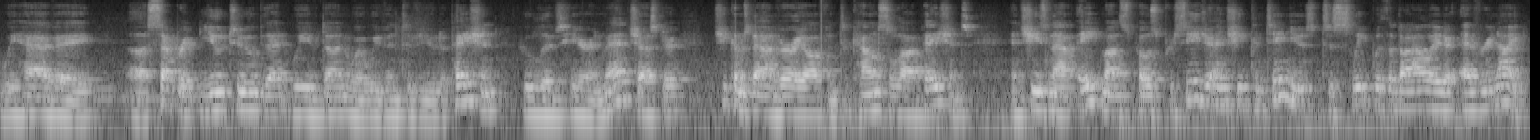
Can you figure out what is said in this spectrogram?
We have a, a separate YouTube that we've done where we've interviewed a patient who lives here in Manchester. She comes down very often to counsel our patients. And she's now eight months post procedure, and she continues to sleep with the dilator every night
